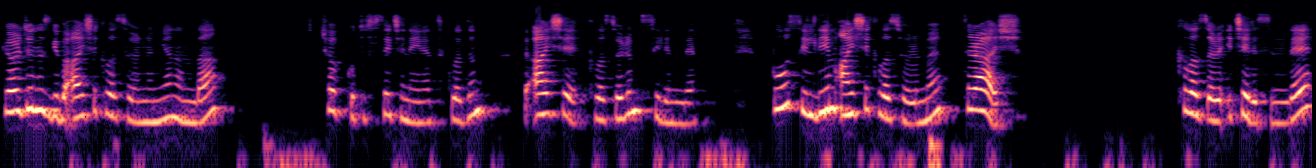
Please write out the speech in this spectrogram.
Gördüğünüz gibi Ayşe klasörünün yanında çöp kutusu seçeneğine tıkladım ve Ayşe klasörüm silindi. Bu sildiğim Ayşe klasörümü Trash klasörü içerisinde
